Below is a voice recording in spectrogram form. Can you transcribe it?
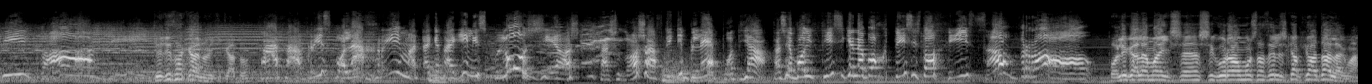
πηγάδι. Και τι θα κάνω εκεί κάτω; Θα, θα βρεις πολλά χρήματα και θα γίνεις πλούσιος. Θα σου δώσω αυτή την μπλε ποδιά. Θα σε βοηθήσει και να αποκτήσεις το θησαυρό. Πολύ καλά, μάγισσα. Σίγουρα όμως θα θέλεις κάποιο αντάλλαγμα.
